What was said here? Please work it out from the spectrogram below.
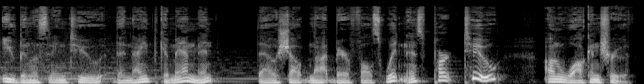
You've been listening to The Ninth Commandment, Thou Shalt Not Bear False Witness, Part 2 on Walk in Truth.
